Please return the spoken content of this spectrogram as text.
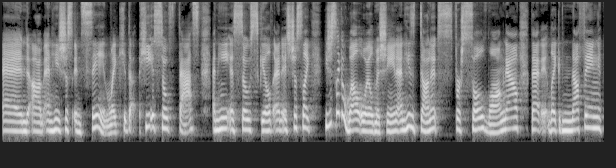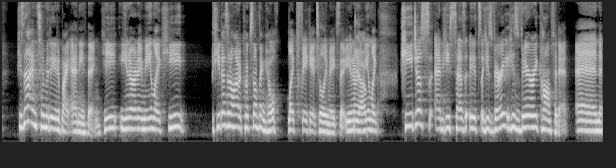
And, um, and he's just insane. Like he, the, he is so fast and he is so skilled. And it's just like, he's just like a well oiled machine. And he's done it for so long now that it like, nothing, he's not intimidated by anything. He, you know what I mean? Like he, he doesn't know how to cook something. He'll like fake it till he makes it. You know yep. what I mean? Like he just and he says it's he's very he's very confident and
